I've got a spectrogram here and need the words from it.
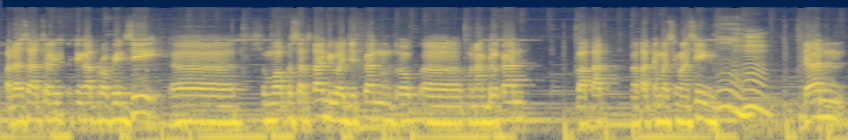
pada saat seleksi tingkat provinsi eh, semua peserta diwajibkan untuk eh, menampilkan bakat bakatnya masing-masing Hmm. Dan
